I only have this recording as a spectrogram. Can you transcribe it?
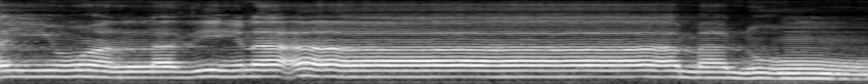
ايها الذين امنوا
